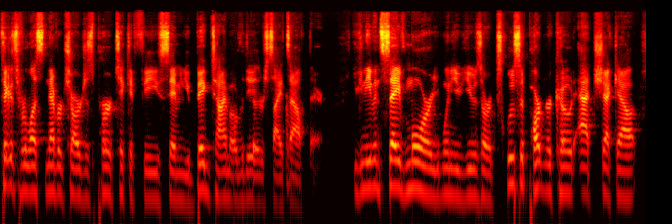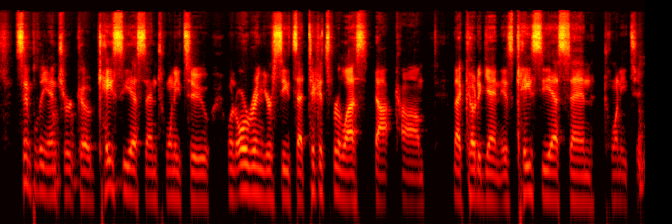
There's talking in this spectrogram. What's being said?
Tickets for Less never charges per ticket fee, saving you big time over the other sites out there. You can even save more when you use our exclusive partner code at checkout. Simply enter code KCSN22 when ordering your seats at ticketsforless.com. That code again is KCSN22.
